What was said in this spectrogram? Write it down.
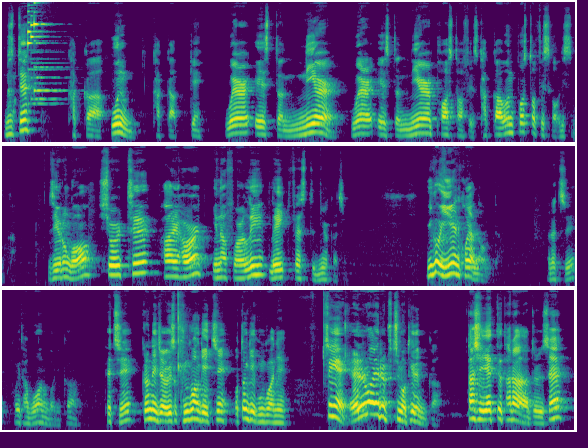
무슨 뜻? 가까운, 가깝게. Where is the near? Where is the near post office? 가까운 post office가 어디 있습니까? 이제 이런 거 short, high, hard, enough, early, late, fast, near까지. 이거 이해는 거의 안 나옵니다. 알았지? 거의 다 모아놓은 거니까. 됐지? 그런데 이제 여기서 궁금한 게 있지? 어떤 게 궁금하니? 승에 ly를 붙이면 어떻게 됩니까? 다시 얘뜻 하나, 둘, 셋.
